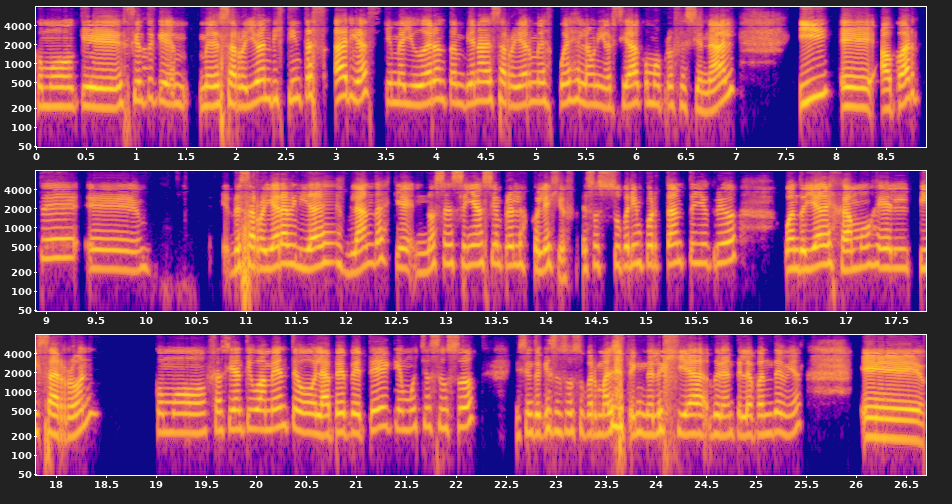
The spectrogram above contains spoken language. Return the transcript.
como que siento que me desarrolló en distintas áreas que me ayudaron también a desarrollarme después en la universidad como profesional y eh, aparte eh, desarrollar habilidades blandas que no se enseñan siempre en los colegios. Eso es súper importante, yo creo, cuando ya dejamos el pizarrón como se hacía antiguamente o la PPT que mucho se usó y siento que se usó súper mal la tecnología durante la pandemia. Eh,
